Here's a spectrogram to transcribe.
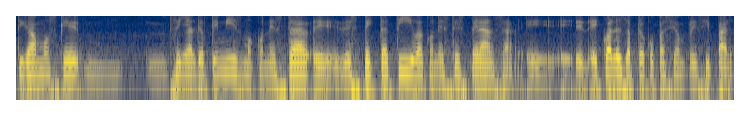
digamos que mm, señal de optimismo, con esta eh, expectativa, con esta esperanza? Eh, eh, ¿Cuál es la preocupación principal?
